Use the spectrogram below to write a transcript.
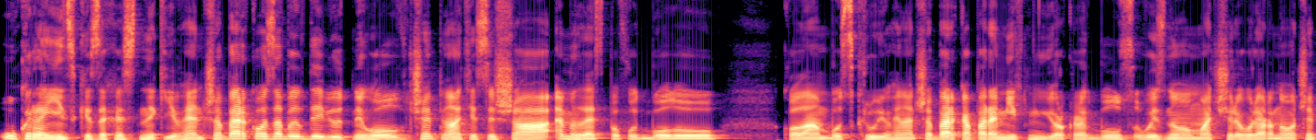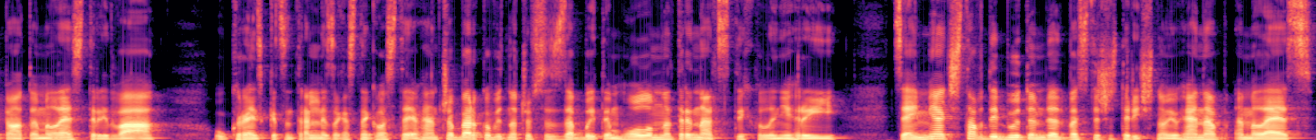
Український захисник Євген Чаберко забив дебютний гол в чемпіонаті США МЛС по футболу. Коламбус Крю Євгена Чаберка переміг Нью-Йорк Red Bulls у виїзному матчі регулярного чемпіонату МЛС 3-2. Український центральний захисник гостей Євген Чаберко відзначився забитим голом на 13-й хвилині гри. Цей м'яч став дебютом для 26-річного Євгена в МЛС.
